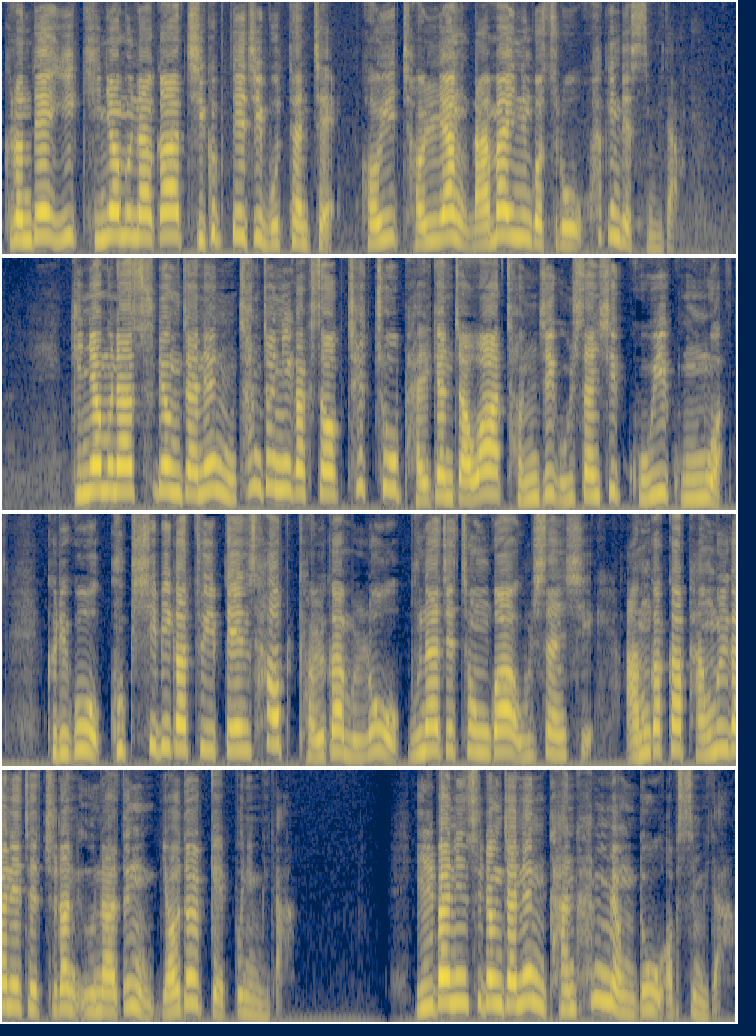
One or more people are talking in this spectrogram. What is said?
그런데 이 기념은화가 지급되지 못한 채 거의 전량 남아있는 것으로 확인됐습니다. 기념은화 수령자는 천전이각석 최초 발견자와 전직 울산시 고위 공무원, 그리고 국시비가 투입된 사업 결과물로 문화재청과 울산시, 암각화 박물관에 제출한 은화 등 8개 뿐입니다. 일반인 수령자는 단 한 명도 없습니다.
